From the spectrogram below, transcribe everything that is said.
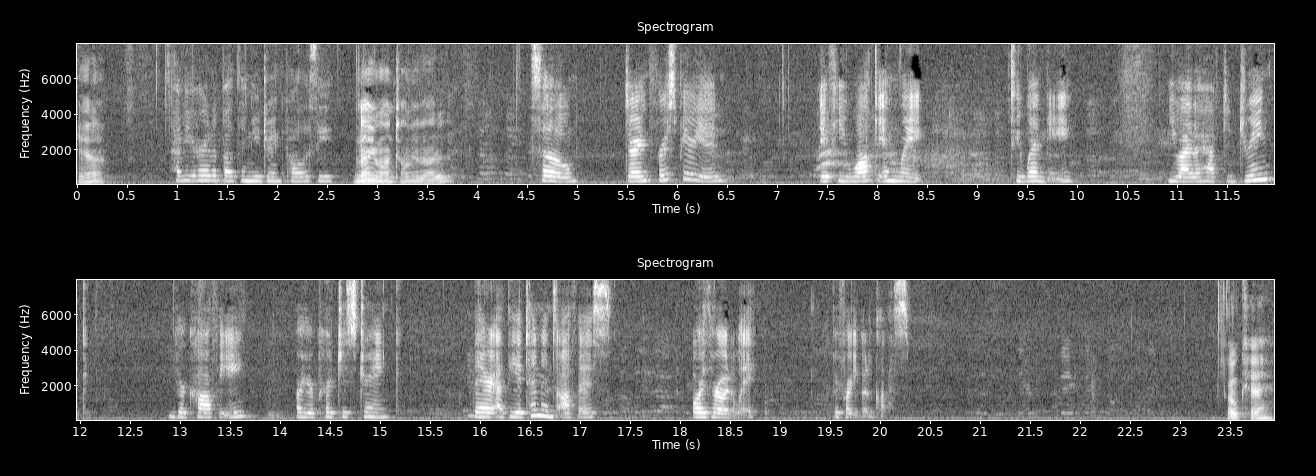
Yeah. have you heard about the new drink policy? No, you want to tell me about it? So, during first period, if you walk in late to Wendy, you either have to drink your coffee or your purchased drink there at the attendance office or throw it away before you go to class. Okay.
